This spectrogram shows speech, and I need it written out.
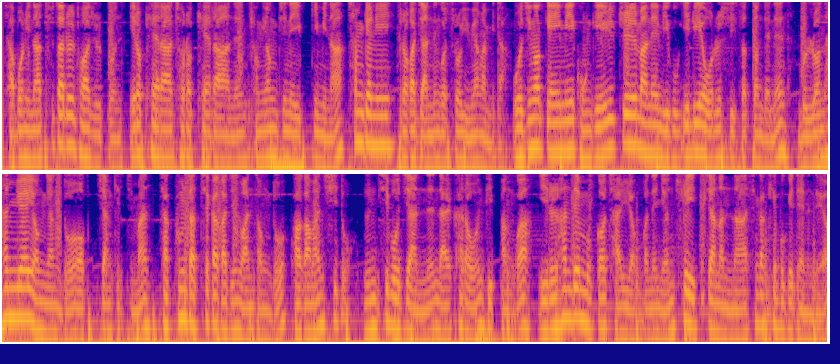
자본이나 투자를 도와줄 뿐 이렇게 해라 저렇게 해라 하는 경영진의 입김이나 참견이 들어가지 않는 것으로 유명합니다. 오징어 게임이 공개 일주일 만에 미국 1위에 오를 수 있었던 데는 물론 한류의 영향도 없지 않겠지만 작품 자체가 가진 완 성도, 과감한 시도, 눈치 보지 않는 날카로운 비판과 이를 한데 묶어 잘 엮어낸 연출에 있지 않았나 생각해보게 되는데요.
